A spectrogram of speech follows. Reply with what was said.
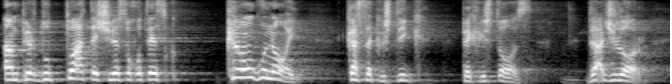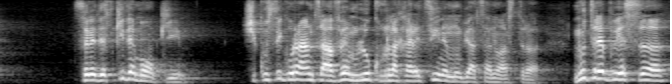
am pierdut toate și le socotesc ca un gunoi ca să câștig pe Hristos. Dragilor, să ne deschidem ochii și cu siguranță avem lucruri la care ținem în viața noastră. Nu trebuie să,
